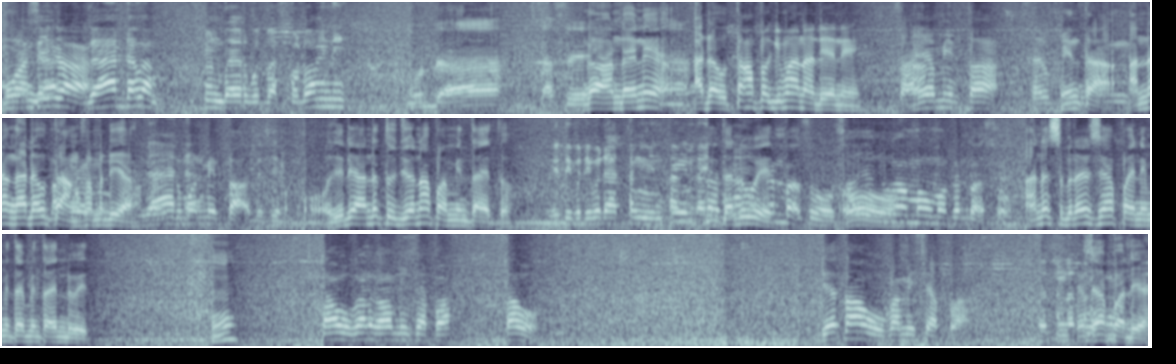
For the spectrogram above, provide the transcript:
Mau ngasih nggak? Nggak ada bang. Cuma bayar buat bakso doang ini. Udah, kasih. Enggak, Anda ini ada utang apa gimana dia nih? Saya minta. Saya Minta. Anda nggak ada utang sama dia? Saya cuma minta di sini. Oh, jadi Anda tujuan apa minta itu? Dia tiba-tiba datang minta minta. Minta duit? Makan bakso. Saya Oh. juga mau makan bakso. Anda sebenarnya siapa ini minta-mintain duit? Hmm? Tahu kan kami siapa? Tahu. Dia tahu kami siapa. Datang datang Siapa dia?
